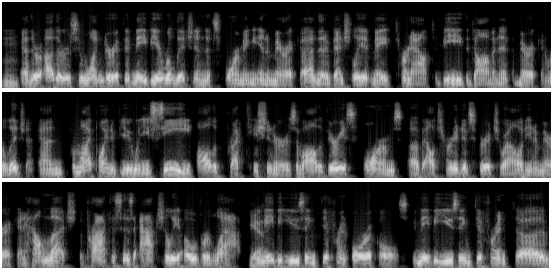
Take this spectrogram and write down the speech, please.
Mm. And there are others who wonder if it may be a religion that's forming in America and that eventually it may turn out to be the dominant American religion. And from my point of view, when you see all the practitioners of all the various forms of alternative spirituality in America and how much the practices actually overlap, Yeah. we may be using different oracles. We may be using different uh,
